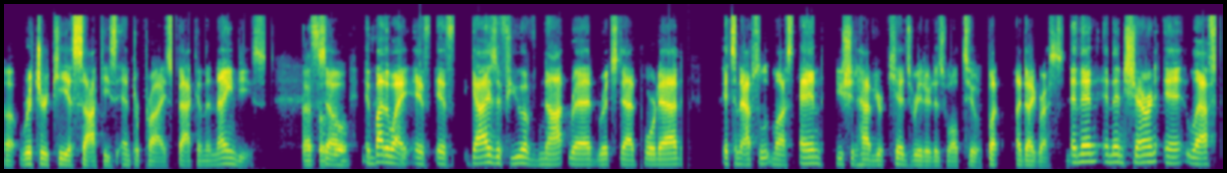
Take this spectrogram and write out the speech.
uh, Richard Kiyosaki's enterprise back in the 90s. That's so, so cool. and by the way, if if guys, if you have not read Rich Dad Poor Dad, it's an absolute must, and you should have your kids read it as well too. But I digress. And then and then Sharon eh, left,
